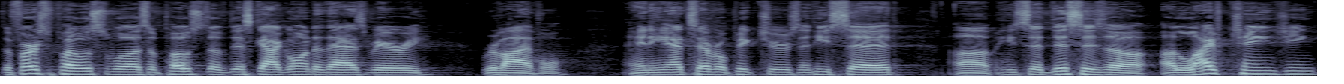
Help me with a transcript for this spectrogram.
The first post was a post of this guy going to the Asbury revival, and he had several pictures, and he said, uh, he said, this is a, a life-changing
